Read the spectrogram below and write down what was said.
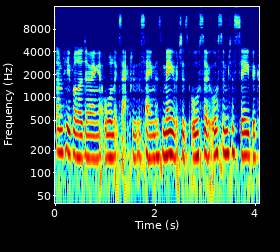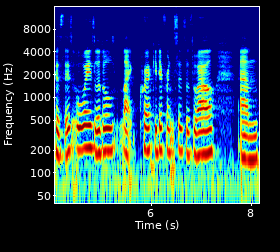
Some people are doing it all exactly the same as me, which is also awesome to see because there's always little like quirky differences as well. Um,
